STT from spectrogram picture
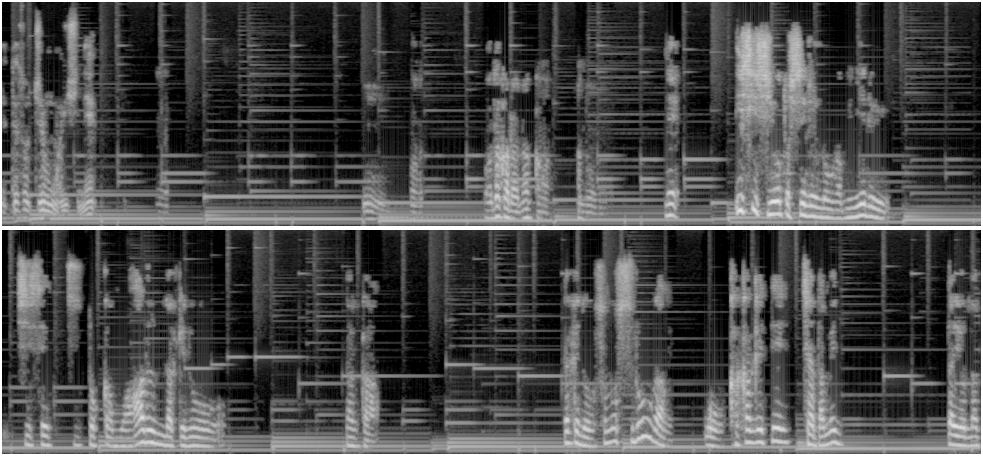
絶対そっちの方がいいしね。うん。まあ、だからなんか、あの、ね、意識しようとしてるのが見える施設とかもあるんだけど、なんか、だけど、そのスローガンを掲げてちゃダメだよなっ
